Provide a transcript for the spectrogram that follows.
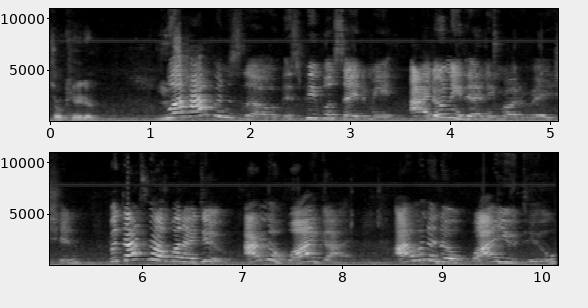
It's okay to use What happens though is people say to me, I don't need any motivation. But that's not what I do. I'm the why guy. I want to know why you do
